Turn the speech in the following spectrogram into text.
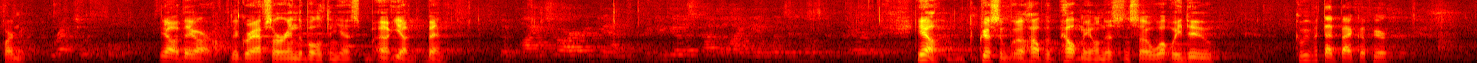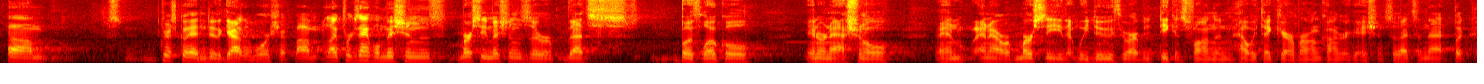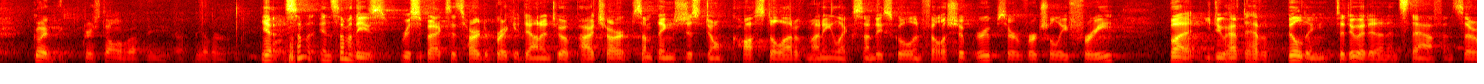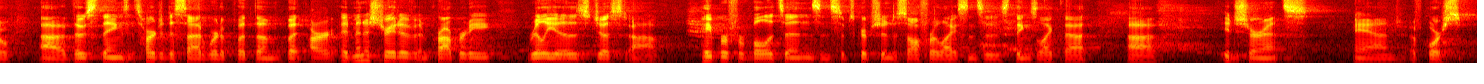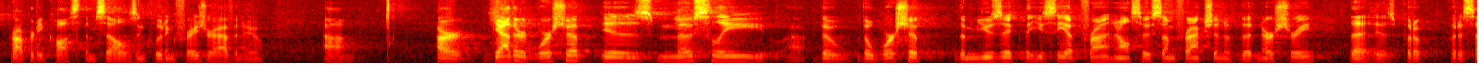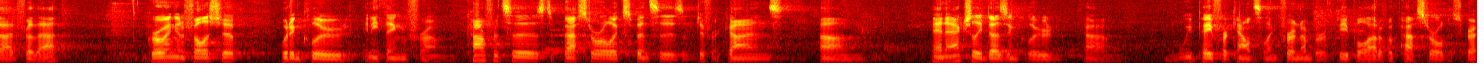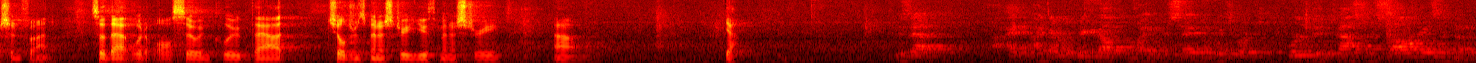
Pardon me? Graphs are in the bulletin. Yeah, they are. The graphs are in the bulletin, yes. Uh, yeah, Ben. The in? Yeah, Chris will help, help me on this. And so what we do, can we put that back up here? Um, Chris, go ahead and do the gathered worship. Um, like, for example, missions, mercy missions, are, that's both local, international, and, and our mercy that we do through our deacons fund and how we take care of our own congregation. So that's in that. But Go ahead, Chris, tell them about the, uh, the other Yeah, some, in some of these respects, it's hard to break it down into a pie chart. Some things just don't cost a lot of money, like Sunday school and fellowship groups are virtually free, but you do have to have a building to do it in and staff. And so uh, those things, it's hard to decide where to put them. But our administrative and property really is just uh, paper for bulletins and subscription to software licenses, things like that, uh, insurance, and of course, property costs themselves, including Frazier Avenue. Um, our gathered worship is mostly uh, the, the worship, the music that you see up front, and also some fraction of the nursery that is put, a, put aside for that. Growing in fellowship would include anything from conferences to pastoral expenses of different kinds, um, and actually does include, um, we pay for counseling for a number of people out of a pastoral discretion fund. So that would also include that children's ministry, youth ministry. Um, yeah. Is that, I, I never figured out from what you were saying, but which were, were the pastor's salaries and the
